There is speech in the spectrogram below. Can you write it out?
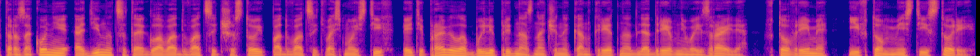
Второзаконие 11 глава 26 по 28 стих эти правила были предназначены конкретно для древнего Израиля, в то время и в том месте истории.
